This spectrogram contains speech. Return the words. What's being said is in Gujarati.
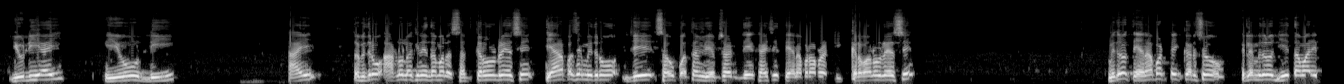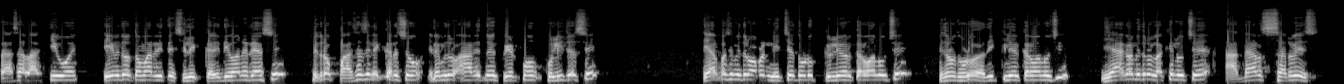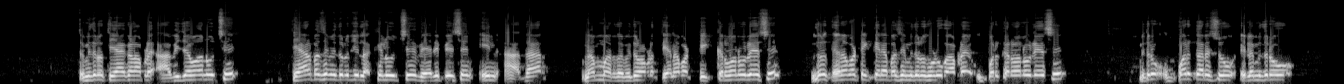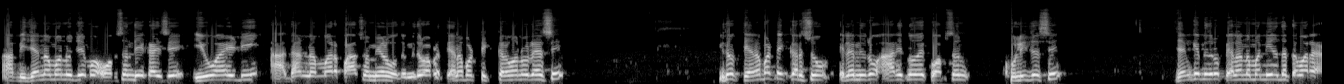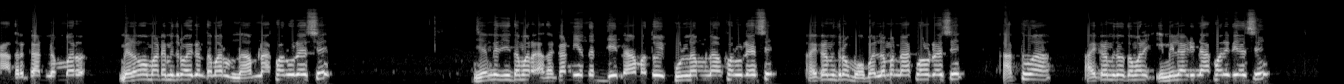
યુડીઆઈ યુડી આઈ તો મિત્રો, આટલું લખીને તમારે સર્ચ કરવાનું રહેશે. ત્યાર પછી મિત્રો, જે સૌ પ્રથમ વેબસાઇટ દેખાય છે, તેના પર આપણે ટીક કરવાનું રહેશે. મિત્રો, તેના પર ટીક કરશો, એટલે મિત્રો, જે તમારી ભાષા લાગતી હોય, તે મિત્રો તમારી રીતે સિલેક્ટ કરી દેવાની રહેશે. મિત્રો, ભાષા સિલેક્ટ કરશો, એટલે મિત્રો, આ રીતનું એક પ્લેટફોર્મ ખુલી જશે. ત્યાર પછી મિત્રો, આપણે નીચે થોડું ક્લિયર કરવાનું છે. મિત્રો, થોડું અધિક ક્લિયર કરવાનું છે. જ્યાં આગળ મિત્રો લખેલું છે, આધાર સર્વિસ તો મિત્રો, ત્યાં આગળ આપણે આવી જવાનું છે. ત્યાર પછી મિત્રો, જે લખેલું છે વેરિફિકેશન ઇન આધાર. નંબર તો મિત્રો આપણે તેના પર ટિક કરવાનું રહેશે. મિત્રો તેના પર ટિક કર્યા પછી મિત્રો થોડુંક આપણે ઉપર કરવાનું રહેશે. મિત્રો ઉપર કરશું એટલે મિત્રો આ બીજા નંબરનું જે ઓપ્શન દેખાય છે યુઆઈડી આધાર નંબર પાછો મેળવો. તો મિત્રો આપણે તેના પર ટિક કરવાનું રહેશે. મિત્રો તેના પર ટિક કરશું એટલે મિત્રો આ રીતનો એક ઓપ્શન ખુલી જશે. જેમ કે મિત્રો પહેલા નંબરની અંદર તમારે આધાર કાર્ડ નંબર મેળવવા માટે મિત્રો આગળ તમારું નામ નાખવાનું રહેશે. જેમ કે જે તમારા આધાર કાર્ડની અંદર જે નામ હતું એ ફૂલ નામ નાખવાનું રહેશે. આગળ મિત્રો મોબાઈલ નંબર નાખવાનો રહેશે અથવા આઈકન મિત્રો તમારી ઈમેલ આઈડી નાખવાની રહેશે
